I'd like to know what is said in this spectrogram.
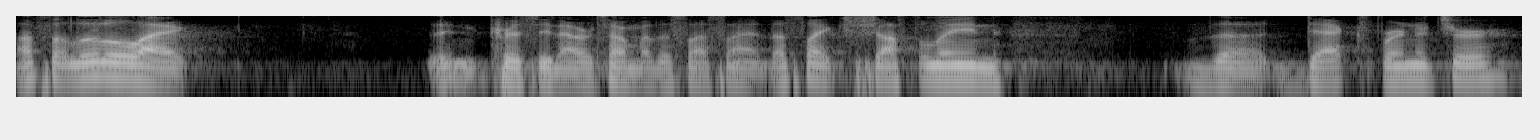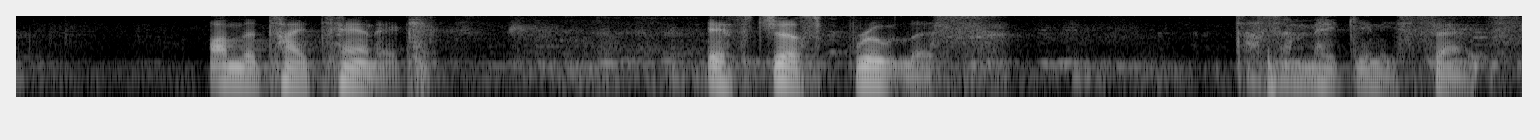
That's a little like, and Chrissy and I were talking about this last night. That's like shuffling the deck furniture on the Titanic. it's just fruitless. Doesn't make any sense.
